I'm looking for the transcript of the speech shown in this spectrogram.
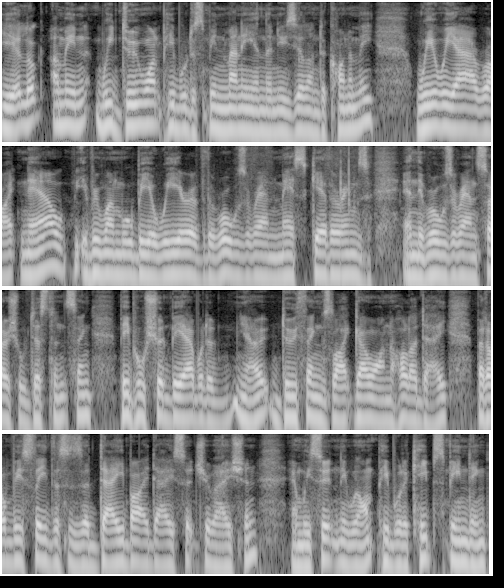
Yeah, look, I mean, we do want people to spend money in the New Zealand economy. Where we are right now, everyone will be aware of the rules around mass gatherings and the rules around social distancing. People should be able to, you know, do things like go on holiday, but obviously this is a day by day situation, and we certainly want people to keep spending.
